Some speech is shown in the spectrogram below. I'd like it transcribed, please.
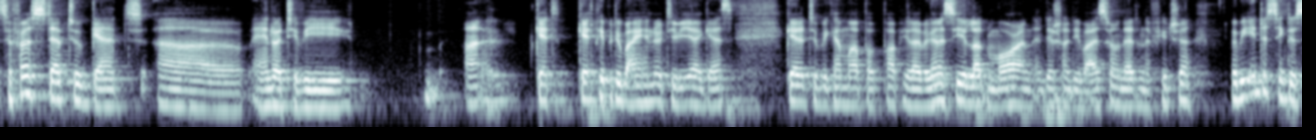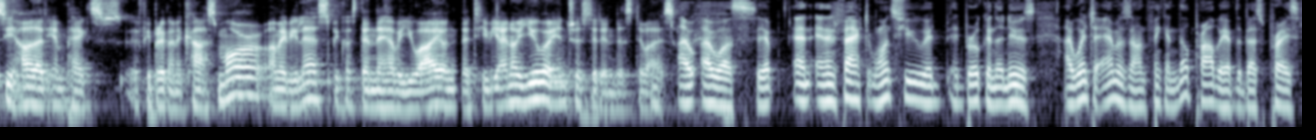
it's a first step to get uh, Android TV, uh, get get people to buy Android TV, I guess, get it to become more popular. We're going to see a lot more and additional devices from that in the future it'll be interesting to see how that impacts if people are going to cast more or maybe less because then they have a UI on the TV. I know you were interested in this device. I, I was, yep. And and in fact, once you had, had broken the news, I went to Amazon thinking they'll probably have the best price.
